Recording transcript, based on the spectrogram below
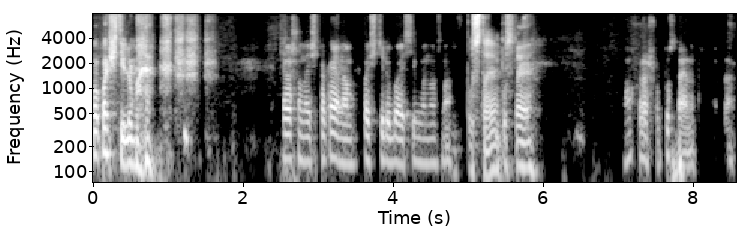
Ну, почти любая. Хорошо, значит, какая нам почти любая сигма нужна? Пустая. Пустая. Ну, хорошо, пустая, например, да.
